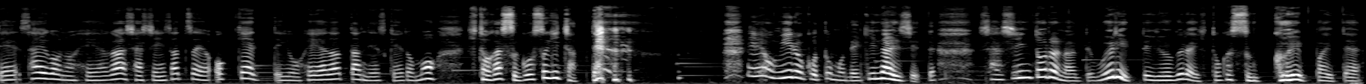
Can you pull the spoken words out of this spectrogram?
で最後の部屋が写真撮影 OK っていうお部屋だったんですけれども人がすごすぎちゃって 絵を見ることもできないしって写真撮るなんて無理っていうぐらい人がすっごいいっぱいいて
